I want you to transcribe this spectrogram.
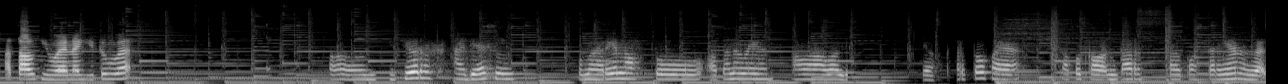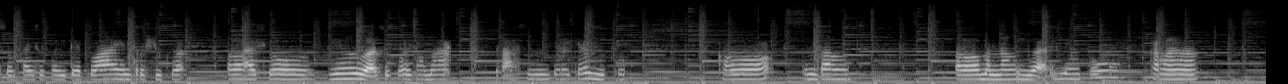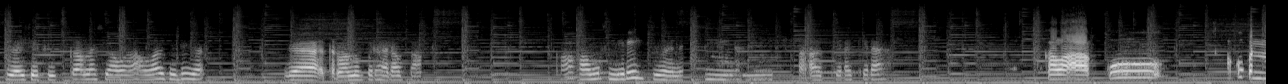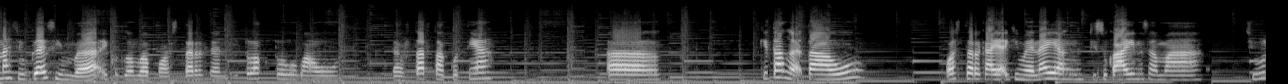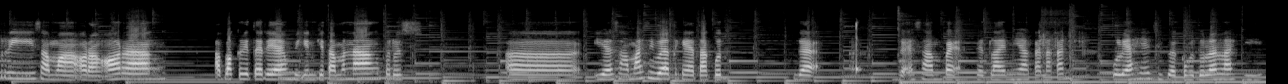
atau gimana gitu Mbak? Um, jujur ada sih. Kemarin waktu apa namanya awal-awal daftar tuh kayak takut kalau ntar uh, posternya nggak selesai sesuai deadline, terus juga uh, hasilnya nggak sesuai sama ekspektasi kira-kira gitu. Kalau tentang uh, menang enggaknya tuh karena belajar juga masih awal-awal jadi nggak nggak terlalu berharap banget. Kalau kamu sendiri gimana? Hmm. Uh, kira-kira? Kalau aku aku pernah juga sih mbak ikut lomba poster dan itu waktu mau daftar takutnya uh, kita nggak tahu poster kayak gimana yang disukain sama juri sama orang-orang? Apa kriteria yang bikin kita menang? Terus uh, ya sama sih buat kayak takut nggak nggak sampai deadline-nya karena kan kuliahnya juga kebetulan lagi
